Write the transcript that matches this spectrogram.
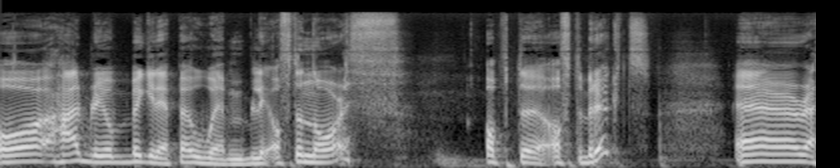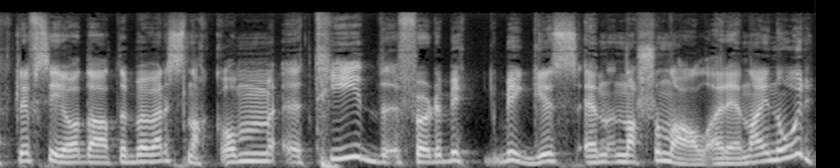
og her blir jo begrepet Wembley of the North ofte, ofte brukt. Eh, Ratcliffe sier jo da at det bør være snakk om eh, tid før det bygges en nasjonalarena i nord.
